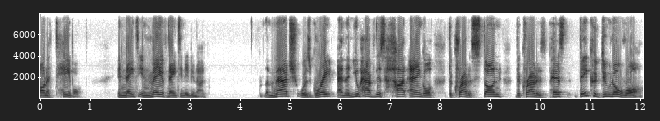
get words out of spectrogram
on a table in 19, in May of 1989 the match was great and then you have this hot angle. The crowd is stunned. The crowd is pissed. They could do no wrong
